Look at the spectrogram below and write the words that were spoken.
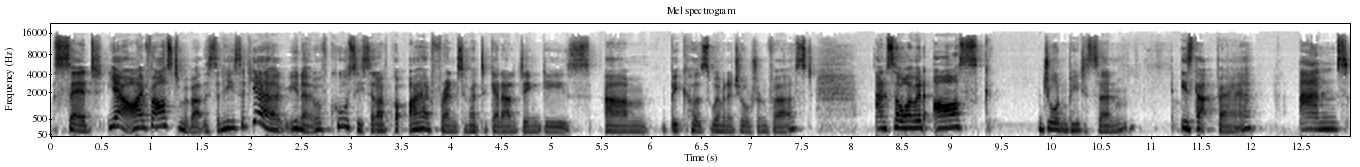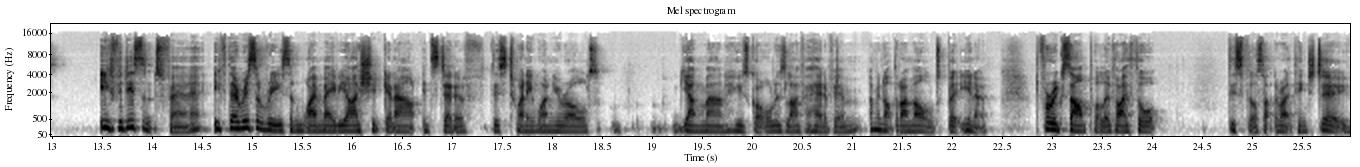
said, "Yeah, I've asked him about this," and he said, "Yeah, you know, of course." He said, "I've got, I had friends who had to get out of dinghies um, because women and children first, and so I would ask Jordan Peterson, is that fair? And if it isn't fair, if there is a reason why maybe I should get out instead of this 21 year old young man who's got all his life ahead of him, I mean, not that I'm old, but you know, for example, if I thought this feels like the right thing to do."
